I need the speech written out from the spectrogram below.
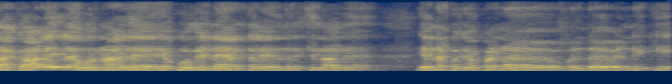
நான் காலையில் ஒரு நாள் எப்போவுமே நேரத்தில் எழுந்திரிச்சு நான் என்னை பிக்கப் பண்ண வந்த வண்டிக்கு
